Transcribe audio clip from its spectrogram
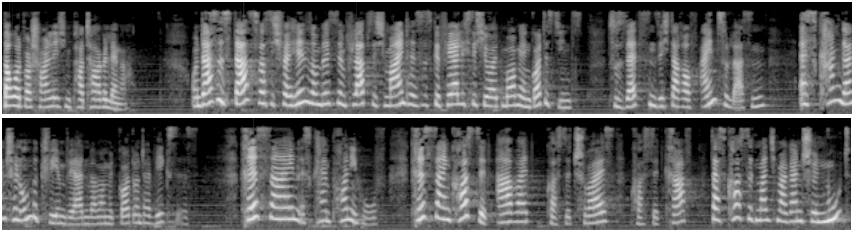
dauert wahrscheinlich ein paar Tage länger. Und das ist das, was ich vorhin so ein bisschen flapsig meinte. Es ist gefährlich, sich hier heute Morgen in den Gottesdienst zu setzen, sich darauf einzulassen. Es kann ganz schön unbequem werden, wenn man mit Gott unterwegs ist. Christsein ist kein Ponyhof. Christsein kostet Arbeit, kostet Schweiß, kostet Kraft. Das kostet manchmal ganz schön Mut.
